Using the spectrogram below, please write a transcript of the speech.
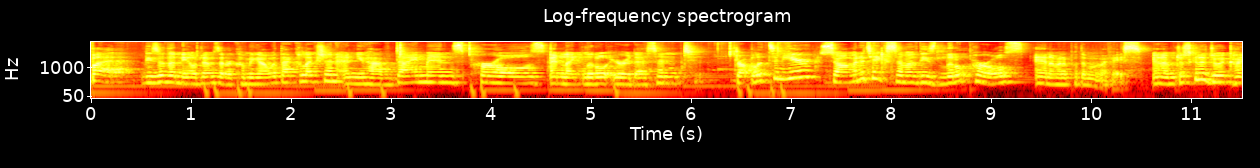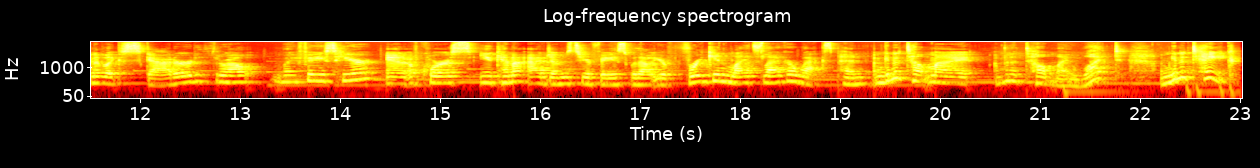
But these are the nail gems that are coming out with that collection and you have diamonds, pearls, and like little iridescent droplets in here. So I'm gonna take some of these little pearls and I'm gonna put them on my face. And I'm just gonna do it kind of like scattered throughout my face here. And of course, you cannot add gems to your face without your freaking Lights Lacquer wax pen. I'm gonna tell my, I'm gonna tell my what? I'm gonna take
